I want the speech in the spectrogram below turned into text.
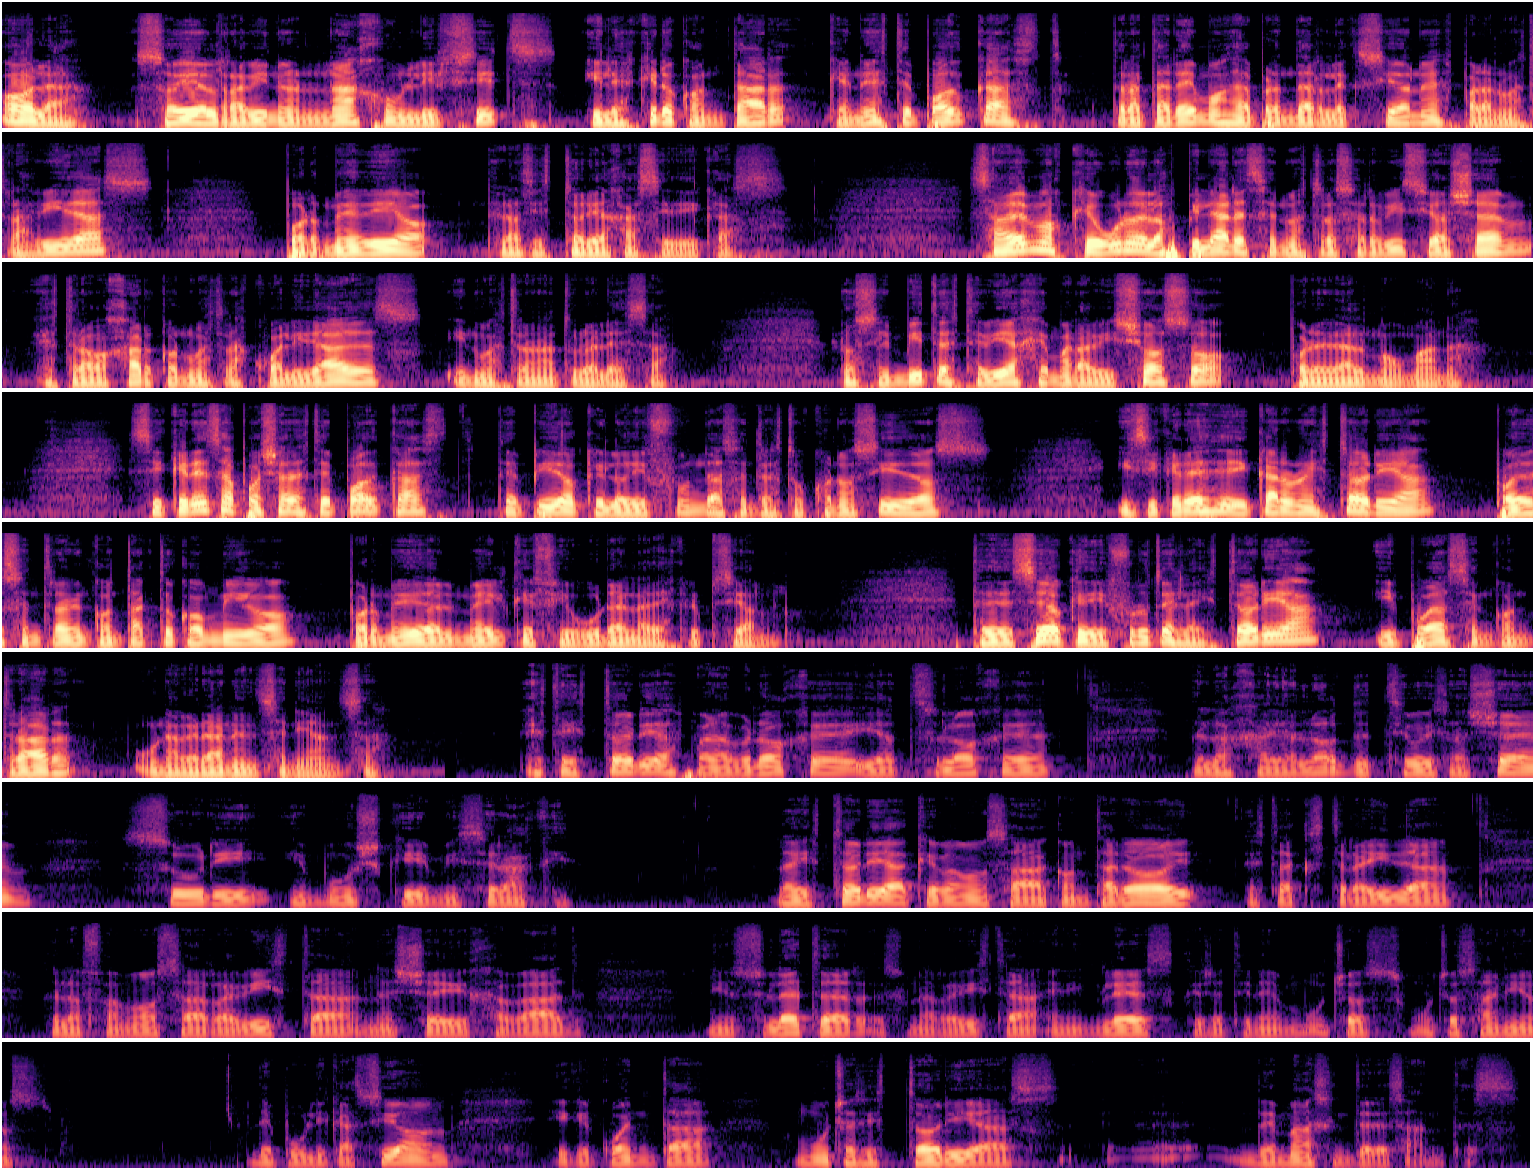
Hola, soy el rabino Nahum Lifshitz y les quiero contar que en este podcast trataremos de aprender lecciones para nuestras vidas por medio de las historias hasídicas. Sabemos que uno de los pilares en nuestro servicio a Shem es trabajar con nuestras cualidades y nuestra naturaleza. Los invito a este viaje maravilloso por el alma humana. Si querés apoyar este podcast, te pido que lo difundas entre tus conocidos, y si querés dedicar una historia, podés entrar en contacto conmigo por medio del mail que figura en la descripción. Te deseo que disfrutes la historia y puedas encontrar una gran enseñanza. Esta historia es para Broje y Atzloje de la Hayalot de Tzivis Hashem, Suri y Mushki Misraki. La historia que vamos a contar hoy está extraída de la famosa revista Neshei Chabad Newsletter, es una revista en inglés que ya tiene muchos, muchos años de publicación y que cuenta muchas historias eh, de más interesantes.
